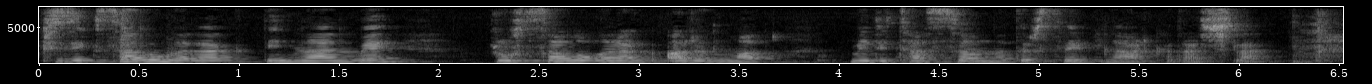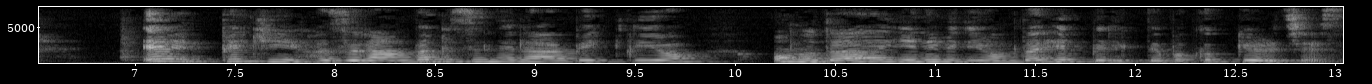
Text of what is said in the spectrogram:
fiziksel olarak dinlenme, ruhsal olarak arınma meditasyonladır sevgili arkadaşlar. Evet peki Haziran'da bizi neler bekliyor? Onu da yeni videomda hep birlikte bakıp göreceğiz.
